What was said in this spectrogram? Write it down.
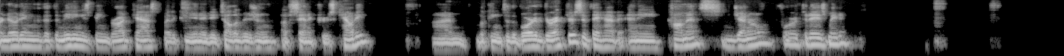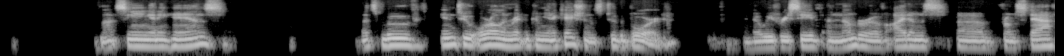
are noting that the meeting is being broadcast by the community television of Santa Cruz County. I'm looking to the Board of Directors if they have any comments in general for today's meeting. Not seeing any hands. Let's move into oral and written communications to the board. I know we've received a number of items uh, from staff.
